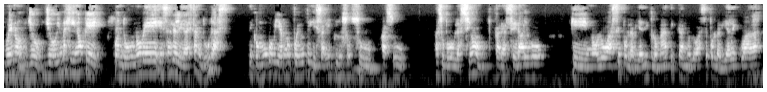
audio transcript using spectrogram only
bueno, yo, yo imagino que cuando uno ve esas realidades tan duras de cómo un gobierno puede utilizar incluso su, a, su, a su población para hacer algo que no lo hace por la vía diplomática, no lo hace por la vía adecuada,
